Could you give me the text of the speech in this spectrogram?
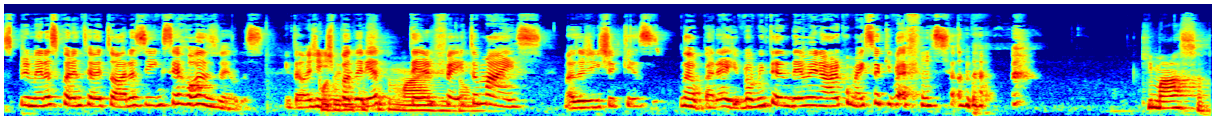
as primeiras 48 horas e encerrou as vendas. Então a gente poderia, poderia ter, mais, ter feito então. mais. Mas a gente quis. Não, peraí, vamos entender melhor como é que isso aqui vai funcionar. Que massa!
